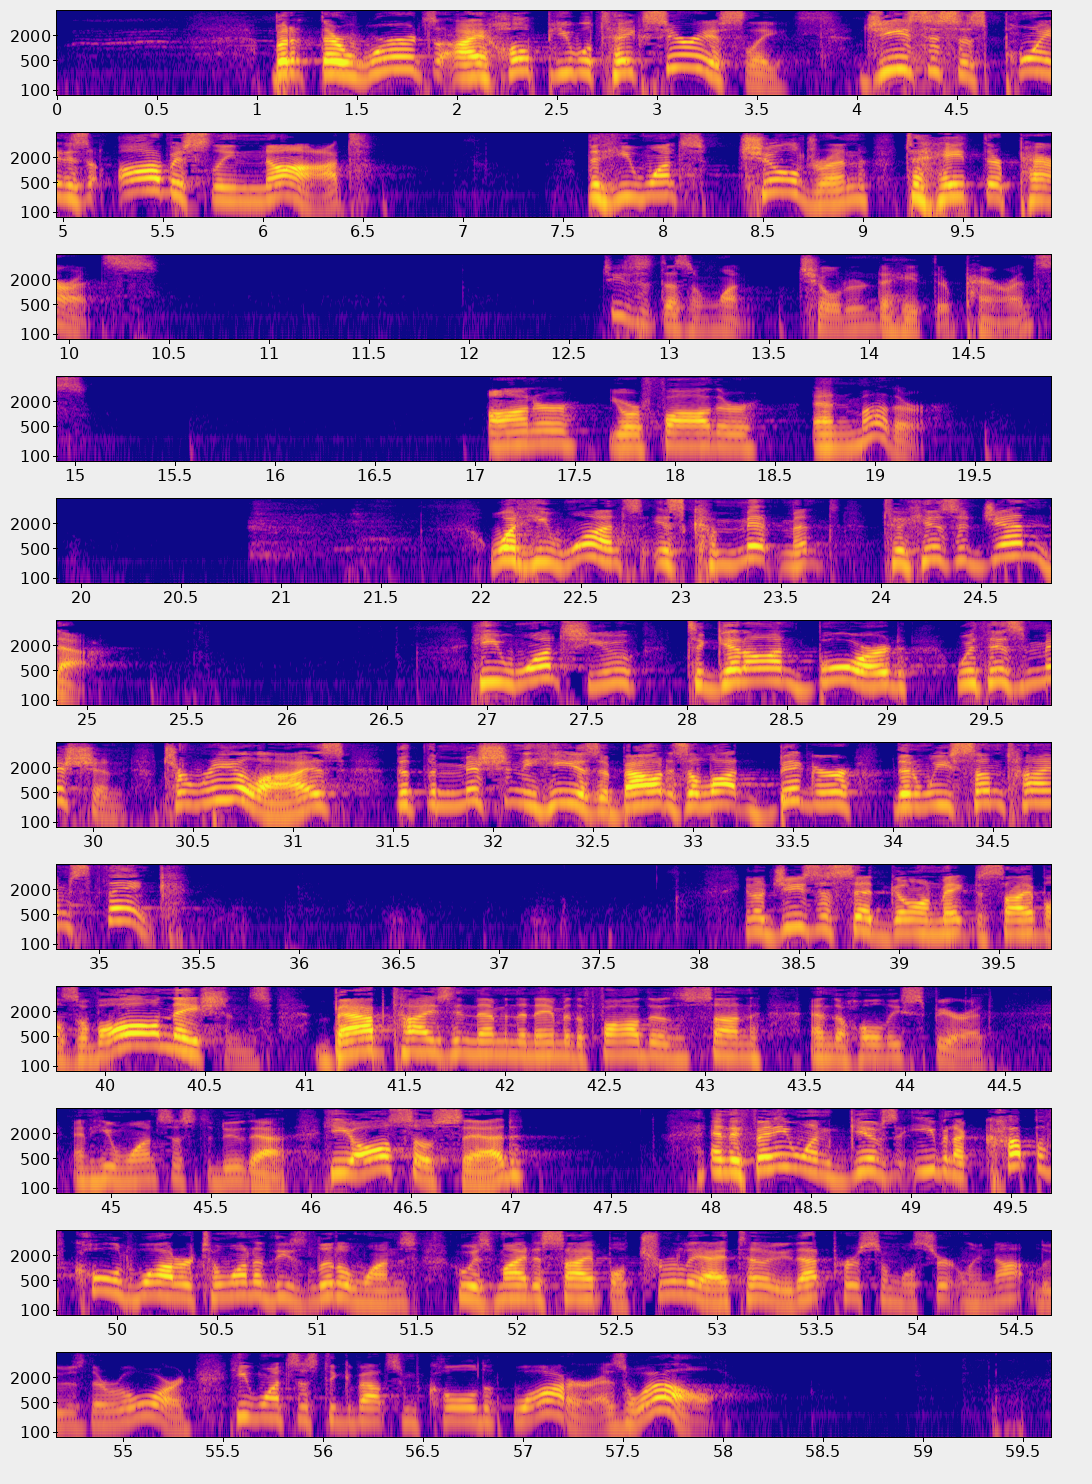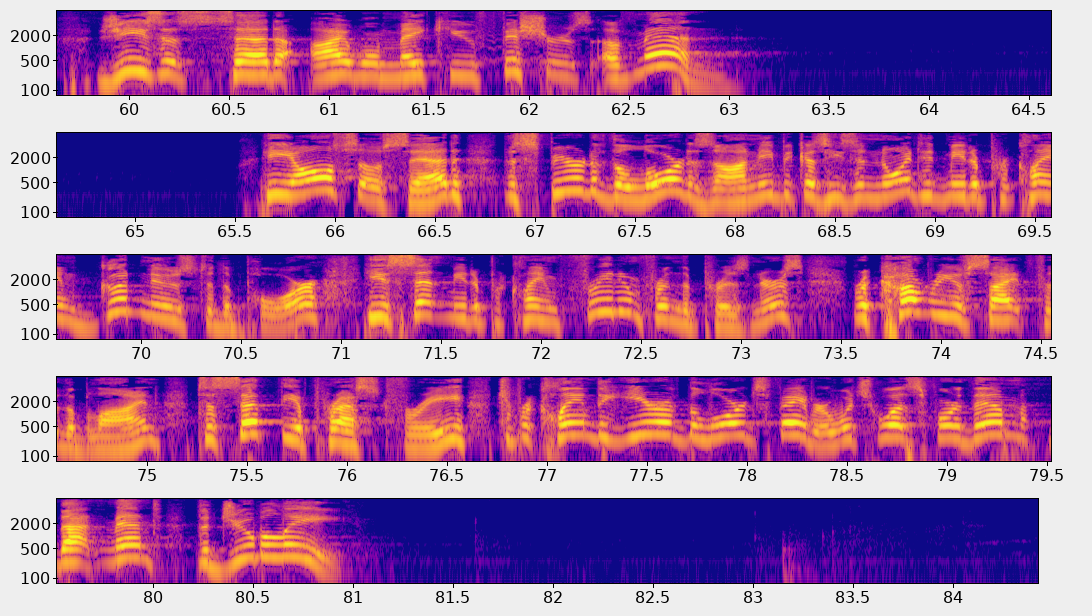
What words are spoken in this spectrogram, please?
But they're words I hope you will take seriously. Jesus' point is obviously not that he wants children to hate their parents. Jesus doesn't want children to hate their parents. Honor your father and mother. What he wants is commitment to his agenda. He wants you to get on board with his mission, to realize that the mission he is about is a lot bigger than we sometimes think. You know, Jesus said, Go and make disciples of all nations, baptizing them in the name of the Father, the Son, and the Holy Spirit. And he wants us to do that. He also said, and if anyone gives even a cup of cold water to one of these little ones who is my disciple, truly I tell you, that person will certainly not lose their reward. He wants us to give out some cold water as well. Jesus said, I will make you fishers of men. He also said, The Spirit of the Lord is on me because He's anointed me to proclaim good news to the poor. He has sent me to proclaim freedom from the prisoners, recovery of sight for the blind, to set the oppressed free, to proclaim the year of the Lord's favor, which was for them that meant the Jubilee.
